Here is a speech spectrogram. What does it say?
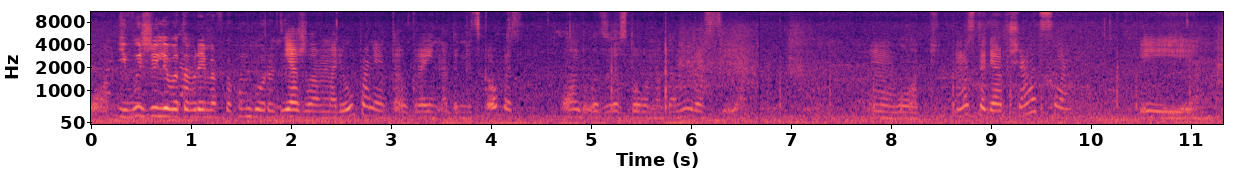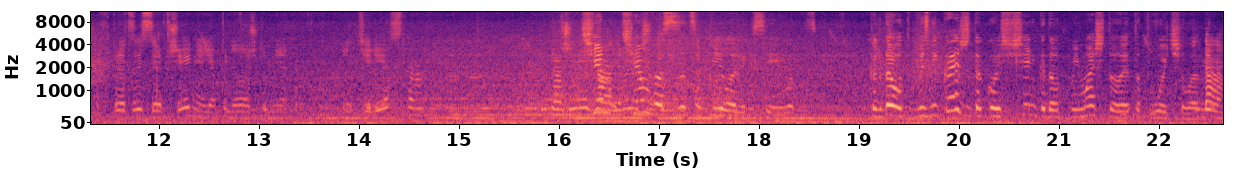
Вот. И вы жили в это время в каком городе? Я жила в Мариуполе, это Украина, Донецкая область. Он был из Ростова-на-Дону, Россия. Вот. Мы стали общаться, и в процессе общения я поняла, что мне интересно. Даже не Чем, знаю, чем вас зацепил Алексей? Вот, когда вот возникает же такое ощущение, когда вот понимаешь, что это твой человек. Да,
